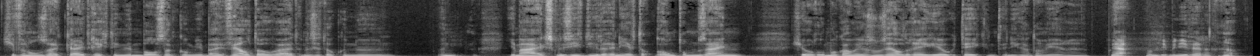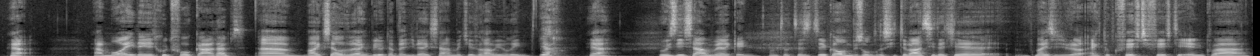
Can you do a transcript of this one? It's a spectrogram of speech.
als je van ons uit kijkt richting Den Bosch, dan kom je bij Veldhoven uit. En er zit ook een, eh, een Yamaha exclusief dealer en die heeft rondom zijn showroom ook alweer zo'nzelfde regio getekend. En die gaat dan weer... eh, ja op die manier verder. Ja. Ja. Ja, mooi. Ik denk dat je het goed voor elkaar hebt. Uh, waar ik zelf heel erg benieuwd naar ben, je werkt samen met je vrouw Jorien. ja, Ja. Hoe is die samenwerking? Want het is natuurlijk al een bijzondere situatie dat je... Voor mij zit je er echt ook 50-50 in qua...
